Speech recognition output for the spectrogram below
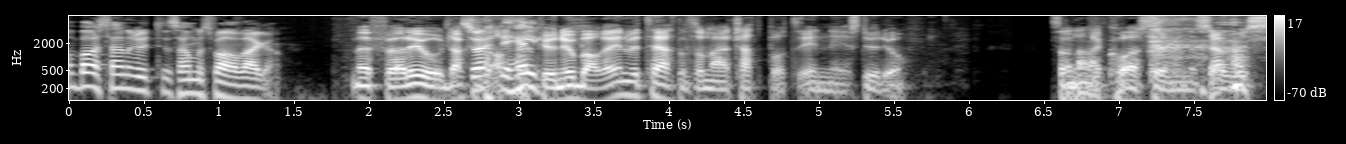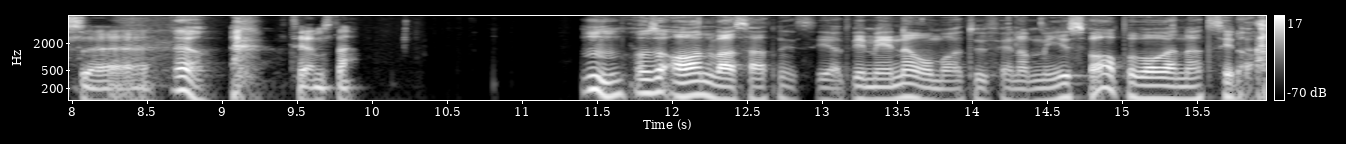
han bare sender ut det samme svaret hver gang. Men jeg føler jo Dagsnytt det er 18 helt- kunne jo bare invitert en sånn chatbot inn i studio. Sånn NRK sin servicetjeneste. Uh, Mm, og så annenhver setning sier at vi minner om at du finner mye svar på våre nettsider.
